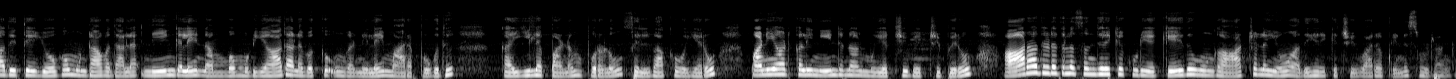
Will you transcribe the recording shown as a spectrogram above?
ஆதித்ய யோகம் உண்டாவதால் நீங்களே நம்ப முடியாத அளவுக்கு உங்கள் நிலை மாறப்போகுது. கையில் பணம் புரளும் செல்வாக்கு உயரும். பணியாட்களின் நீண்ட நாள் முயற்சி வெற்றி பெறும். ஆறாவது இடத்துல சஞ்சரிக்கக்கூடிய கேது உங்கள் ஆற்றலையும் அதிகரிக்க செய்வார் அப்படின்னு சொல்கிறாங்க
